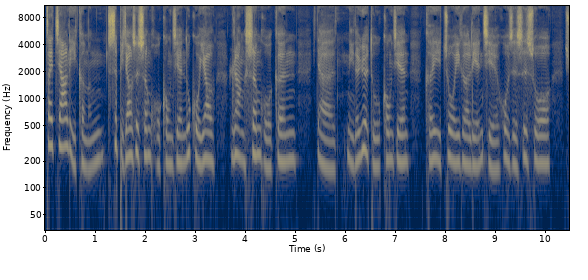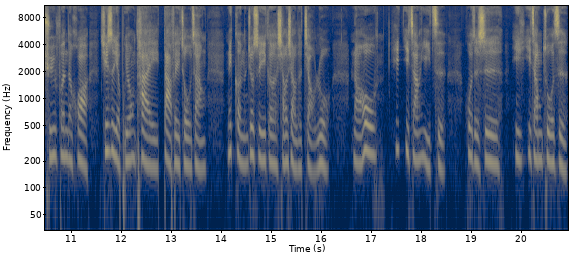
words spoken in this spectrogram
在家里可能是比较是生活空间，如果要让生活跟呃你的阅读空间可以做一个连接，或者是说区分的话，其实也不用太大费周章。你可能就是一个小小的角落。然后一一张椅子，或者是一一张桌子，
